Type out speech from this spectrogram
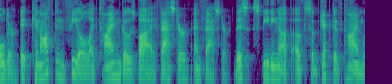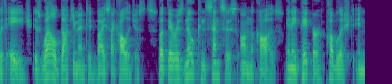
older, it can often feel like time goes by faster and faster. This speeding up of subjective time with age is well documented by psychologists, but there is no consensus on the cause. In a paper published in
